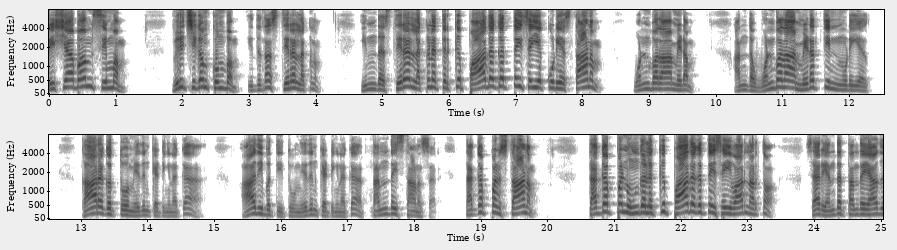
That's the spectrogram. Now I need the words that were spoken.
ரிஷபம் சிம்மம் விருச்சிகம் கும்பம். இதுதான் ஸ்திர லக்னம். இந்த ஸ்திர லக்னத்திற்கு பாதகத்தை செய்யக்கூடிய ஸ்தானம் ஒன்பதாம் இடம். அந்த ஒன்பதாம் இடத்தினுடைய காரகத்துவம் எதுன்னு கேட்டிங்கனாக்கா ஆதிபத்தியத்துவம் எதுன்னு கேட்டிங்கனாக்கா தந்தை ஸ்தானம் சார். தகப்பன் ஸ்தானம். தகப்பன் உங்களுக்கு பாதகத்தை செய்வார்னு அர்த்தம். சார் எந்த தந்தையாவது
